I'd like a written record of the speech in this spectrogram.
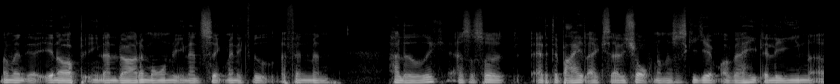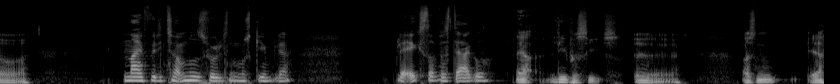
når man ender op en eller anden lørdag morgen i en eller anden seng, man ikke ved, hvad fanden man har lavet, ikke? Altså, så er det, det bare heller ikke særlig sjovt, når man så skal hjem og være helt alene, og Nej, fordi tomhedsfølelsen måske bliver, bliver ekstra forstærket ja, lige præcis. Øh, og sådan, ja,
